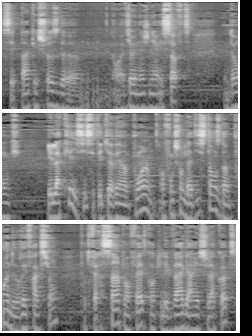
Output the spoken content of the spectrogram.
C'est pas quelque chose de, on va dire, une ingénierie soft. Donc, et la clé ici, c'était qu'il y avait un point, en fonction de la distance d'un point de réfraction, pour te faire simple, en fait, quand les vagues arrivent sur la côte,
